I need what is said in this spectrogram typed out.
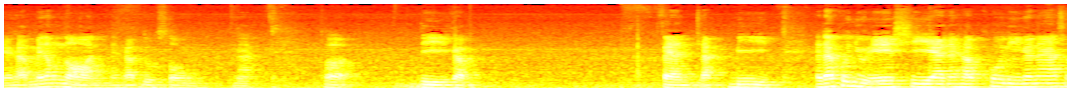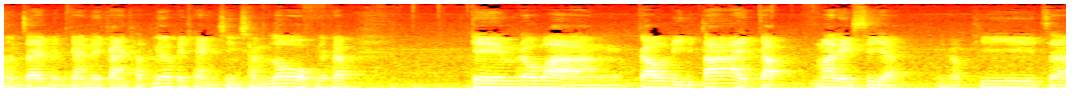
นะครับ ไม่ต้องนอนนะครับ ดูทรงนะก็ดีกับแฟนรักบี้แต่ถ้าคุณอยู่เอเชียนะครับ คู่นี้ก็น่าสนใจเหมือนกันในการคัดเลือกไปแข่งชิงแชมป์โลกนะครับ เกมระหว่างเกาหลีใต้กับมาเลเซียนะครับที่จะ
